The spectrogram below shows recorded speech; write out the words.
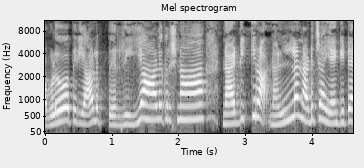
அவ்வளோ பெரிய ஆளு பெரிய ஆளு கிருஷ்ணா. நடிக்கிறா நல்லா நடிச்சா என்கிட்ட.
